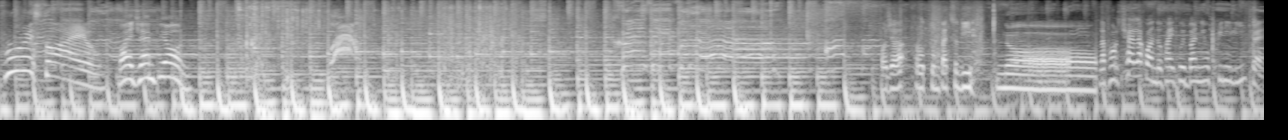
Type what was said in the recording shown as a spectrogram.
Freestyle! Vai champion! Ho già rotto un pezzo di... No! La forcella quando fai quei bagnoppini lì, cioè...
